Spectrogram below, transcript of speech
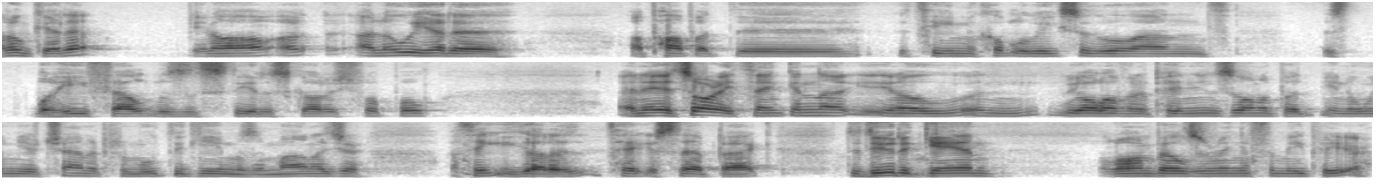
I don't get it. You know, I, I know we had a a pop at the the team a couple of weeks ago, and this, what he felt was the state of Scottish football. And it's all right thinking that, you know, and we all have opinions on it, but, you know, when you're trying to promote the game as a manager, I think you got to take a step back. To do it again, alarm bells are ringing for me, Peter.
